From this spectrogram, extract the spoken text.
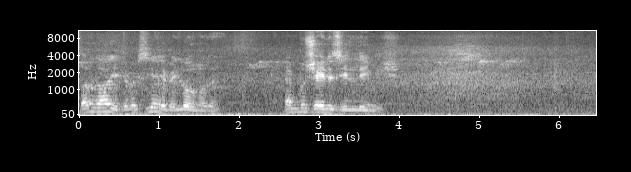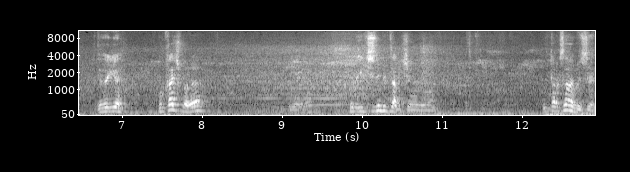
Sarı daha iyi. Köpek siyah ya belli olmadı. Hem bu şeyli zilliymiş. Dede gel. Bu kaç para? Dur ikisini bir takacağım o zaman. Bir taksana bir sen.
